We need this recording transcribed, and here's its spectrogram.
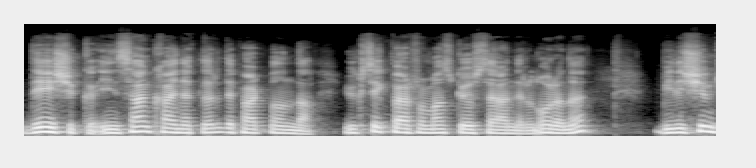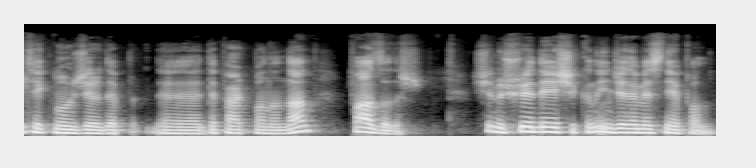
D şıkkı insan kaynakları departmanında yüksek performans gösterenlerin oranı bilişim teknolojileri de, e, departmanından fazladır. Şimdi şuraya D şıkkını incelemesini yapalım.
